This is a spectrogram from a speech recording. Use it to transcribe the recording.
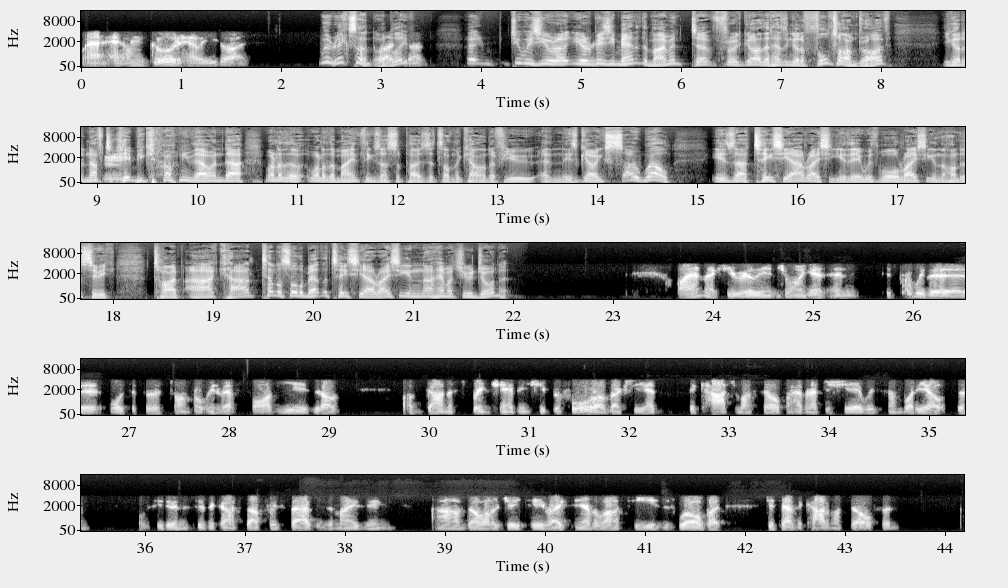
Wow, I'm good. How are you guys? We're excellent, I believe. son. Uh, gee whiz, you're a, you're a busy man at the moment uh, for a guy that hasn't got a full time drive. You got enough to Mm. keep you going though, and uh, one of the one of the main things I suppose that's on the calendar for you and is going so well is uh, TCR racing. You're there with Wall Racing in the Honda Civic Type R car. Tell us all about the TCR racing and uh, how much you're enjoying it. I am actually really enjoying it, and it's probably the well, it's the first time probably in about five years that I've I've done a sprint championship before. I've actually had the car to myself. I haven't had to share with somebody else, and obviously doing the supercar stuff with Fabs is amazing. Um, done a lot of GT racing over the last few years as well, but just to have the car to myself and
